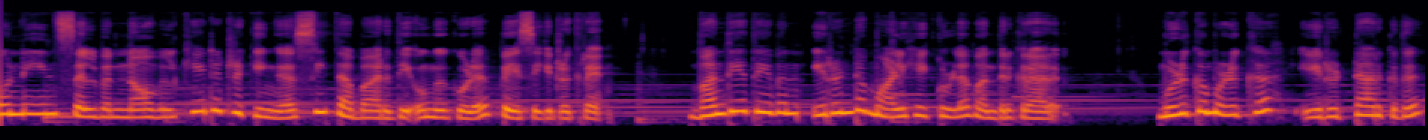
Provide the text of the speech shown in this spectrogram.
பொன்னியின் செல்வன் நாவல் கேட்டுட்டு இருக்கீங்க சீதா பாரதி உங்க கூட பேசிக்கிட்டு இருக்கிறேன் வந்தியத்தேவன் இரண்டு மாளிகைக்குள்ள வந்திருக்கிறாரு. முழுக்க முழுக்க இருட்டா இருக்குது.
